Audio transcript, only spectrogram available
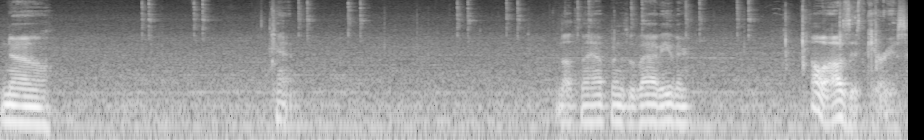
No. Can't. Nothing happens with that either. Oh, I was just curious.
